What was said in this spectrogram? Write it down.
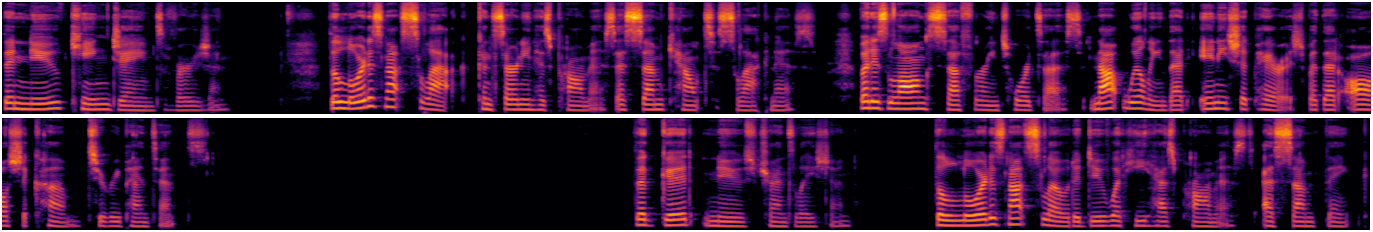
The New King James Version. The Lord is not slack concerning his promise, as some count slackness, but is long suffering towards us, not willing that any should perish, but that all should come to repentance. The Good News Translation. The Lord is not slow to do what he has promised, as some think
